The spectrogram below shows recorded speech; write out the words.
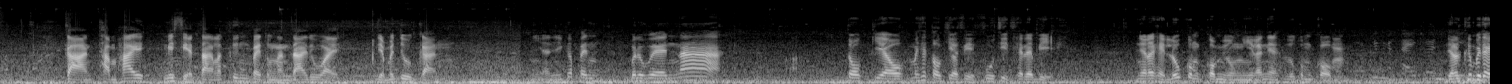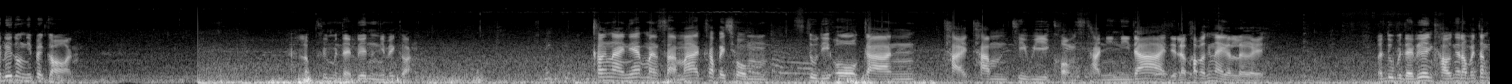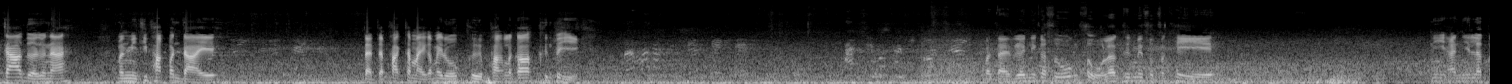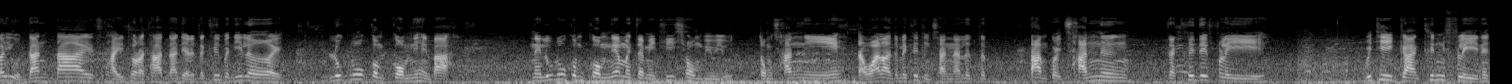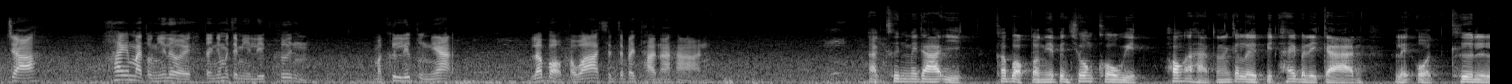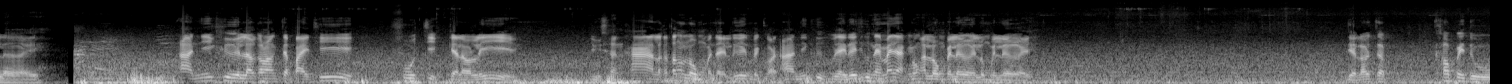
การทำให้ไม่เสียตังค์แล้วขึ้นไปตรงนั้นได้ด้วย เดี๋ยวมาดูกันนี่อันนี้ก็เป็นบริเวณหน้าโตเกียว ไม่ใช่โตเกียวสิฟูจิเทเลบิเนี่ยเราเห็นรูปกลมๆอยู่ตรงนี้แล้วเนี่ยรูปกลมๆเดี๋ยวเราขึ้นบันไดเลื่อนตรงนี้ไปก่อนเราขึ้นบันไดเลื่อนตรงนี้ไปก่อน ข้างในเนี่ยมันสามารถเข้าไปชมสตูดิโอการถ่ายทำทีวีของสถานีนี้ได้ เดี๋ยวเราเข้าไปข้างในกันเลย แล้วดูบันไดเลื่อนเขาเนี่ยเราไม่ต้องก้าวเดินด้วยนะ มันมีที่พักบันได แต่จะพักทำไมก็ไม่รู้คือพักแล้วก็ขึ้นไปอีก บันไดเลื่อนนี่ก็สูงสูงแล้วขึ้นไม่สุดสักทีนี่อันนี้แล้วก็อยู่ด้านใต้สถานีโทรทัศน์นะ เดี๋ยวเราจะขึ้นไปนี่เลย ลูกๆกลมๆนี่เห็นปะในลูกๆกลมๆเนี่ยมันจะมีที่ชมวิวอยู่ตรงชั้นนี้ แต่ว่าเราจะไม่ขึ้นถึงชั้นนั้นเราจะต่ำกว่าอีกชั้นหนึ่งจะขึ้นได้ฟรี วิธีการขึ้นฟรีนะจ๊ะ ให้มาตรงนี้เลย ตรงนี้มันจะมีลิฟต์ขึ้น มาขึ้นลิฟต์ตรงเนี้ย แล้วบอกเขาว่าฉันจะไปทานอาหารอาจขึ้นไม่ได้อีก เขาบอกตอนนี้เป็นช่วงโควิด ห้องอาหารตรงนั้นก็เลยปิดให้บริการ เลยอดขึ้นเลย อันนี้คือเรากำลังจะไปที่ฟูจิแกลเลอรี่อยู่ชั้น5แล้วก็ต้องลงบันไดเลื่อนไปก่อนอะอันนี้คือบันไดเลื่อนที่คุณนายแม่อยากลงอะลงไปเลยลงไปเลย เดี๋ยวเราจะเข้าไปดู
